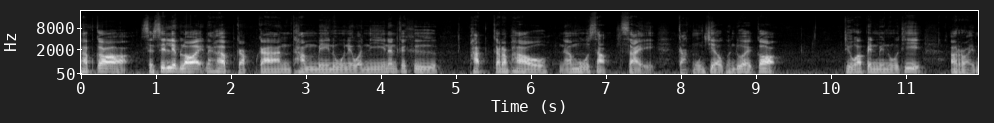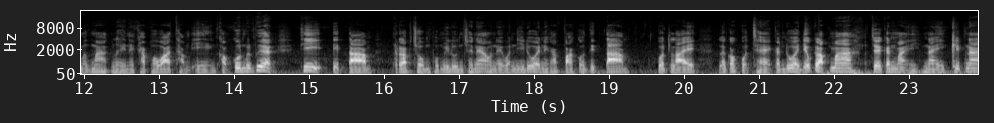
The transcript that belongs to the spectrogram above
ครับก็เสร็จสิ้นเรียบร้อยนะครับ กับการทำเมนูในวันนี้นั่นก็คือ ผัดกระเพรานะหมูสับใส่กากหมูเจียวกันด้วย ก็ถือว่าเป็นเมนูที่อร่อยมากๆเลยนะครับ เพราะว่าทำเองขอบคุณเพื่อนๆ ที่ติดตามรับชมผมวิรุณชาแนลในวันนี้ด้วยนะครับ ฝากกดติดตามกดไลค์แล้วก็กดแชร์กันด้วย เดี๋ยวกลับมาเจอกันใหม่ในคลิปหน้า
